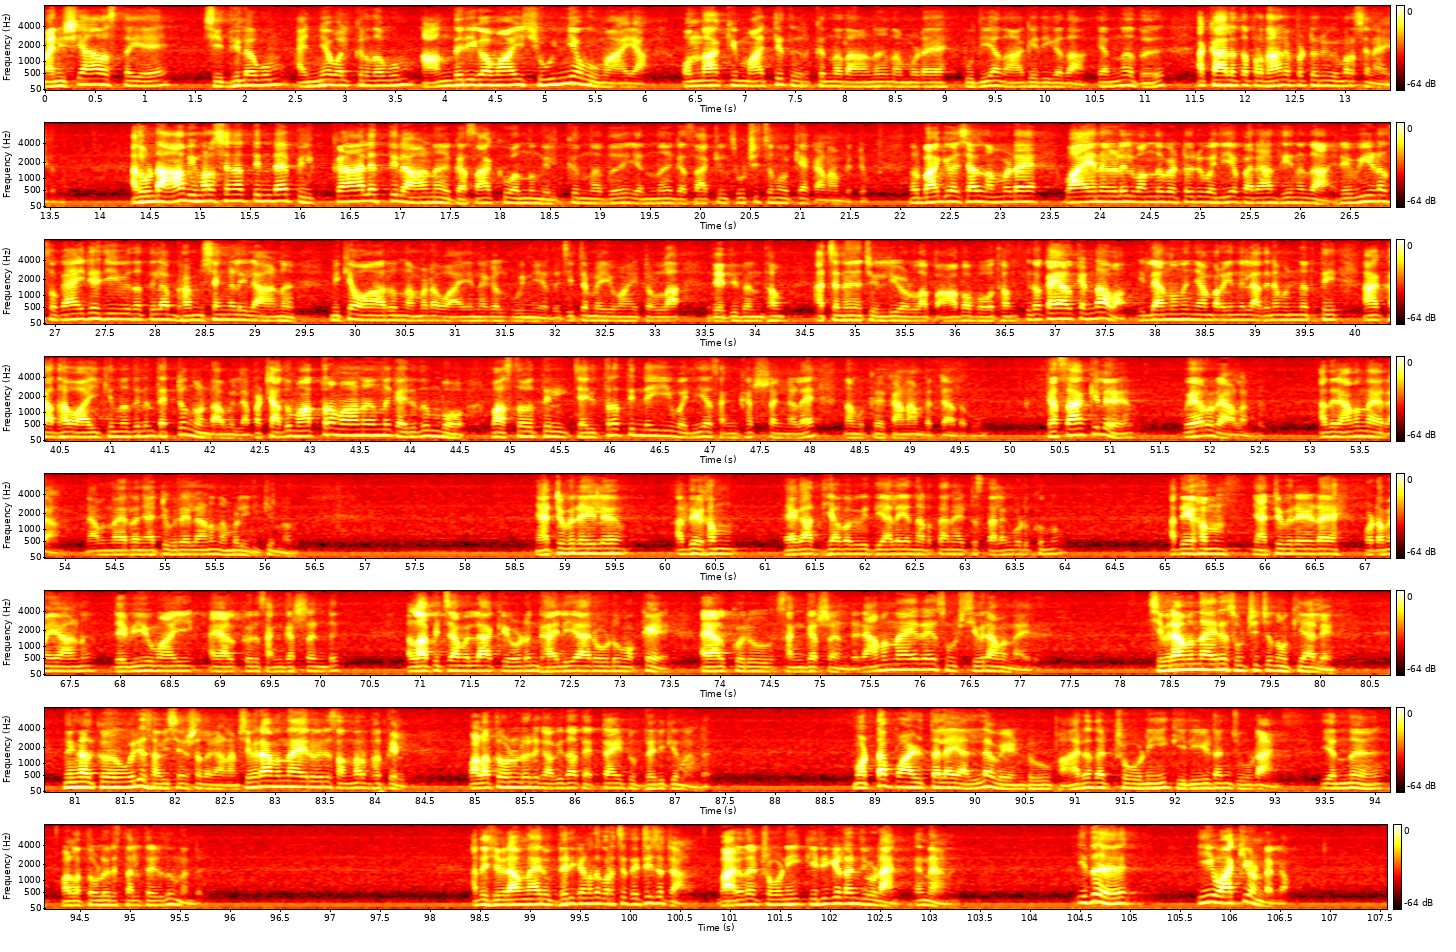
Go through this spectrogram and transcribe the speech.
മനുഷ്യാവസ്ഥയെ ശിഥിലവും അന്യവൽകൃതവും ആന്തരികമായി ശൂന്യവുമായ ഒന്നാക്കി മാറ്റി തീർക്കുന്നതാണ് നമ്മുടെ പുതിയ നാഗരികത എന്നത് അക്കാലത്തെ പ്രധാനപ്പെട്ട ഒരു വിമർശനമായിരുന്നു അതുകൊണ്ട് ആ വിമർശനത്തിന്റെ പിൽക്കാലത്തിലാണ് ഗസാക്ക് വന്ന് നിൽക്കുന്നത് എന്ന് ഗസാക്കിൽ സൂക്ഷിച്ചു നോക്കിയാൽ കാണാൻ പറ്റും. നിർഭാഗ്യവശാൽ നമ്മുടെ വായനകളിൽ വന്നുപെട്ടൊരു വലിയ പരാധീനത രവിയുടെ സ്വകാര്യ ജീവിതത്തിലെ ഭ്രംശങ്ങളിലാണ് മിക്കവാറും നമ്മുടെ വായനകൾ ഊന്നിയത്. ചിറ്റമ്മയുമായിട്ടുള്ള രതിബന്ധം അച്ഛനെ ചൊല്ലിയുള്ള പാപബോധം ഇതൊക്കെ അയാൾക്ക് ഉണ്ടാവാം ഇല്ല എന്നൊന്നും ഞാൻ പറയുന്നില്ല. അതിനെ മുൻനിർത്തി ആ കഥ വായിക്കുന്നതിലും തെറ്റൊന്നും ഉണ്ടാവില്ല. പക്ഷെ അതുമാത്രമാണ് എന്ന് കരുതുമ്പോൾ വാസ്തവത്തിൽ ചരിത്രത്തിന്റെ ഈ വലിയ സംഘർഷങ്ങളെ നമുക്ക് കാണാൻ പറ്റാതെ പോകും. ഖസാക്കിൽ വേറൊരാളുണ്ട്. അത് രാമൻ നായരാണ്. രാമൻ നായരുടെ ഞാറ്റുപുരയിലാണ് നമ്മൾ ഇരിക്കുന്നത്. ഞാറ്റുപുരയിൽ അദ്ദേഹം ഏകാധ്യാപക വിദ്യാലയം നടത്താനായിട്ട് സ്ഥലം കൊടുക്കുന്നു. അദ്ദേഹം ഞാറ്റുപുരയുടെ ഉടമയാണ്. രവിയുമായി അയാൾക്കൊരു സംഘർഷമുണ്ട്. വെള്ളാപ്പിച്ചാമല്ലാക്കയോടും ഖാലിയാരോടും ഒക്കെ അയാൾക്കൊരു സംഘർഷമുണ്ട്. രാമൻ നായരെ സൂക്ഷി ശിവരാമൻ നായർ ശിവരാമൻ നായരെ സൂക്ഷിച്ചു നോക്കിയാലേ നിങ്ങൾക്ക് ഒരു സവിശേഷത കാണാം. ശിവരാമൻ നായർ ഒരു സന്ദർഭത്തിൽ വള്ളത്തോളിന്റെ ഒരു കവിത തെറ്റായിട്ട് ഉദ്ധരിക്കുന്നുണ്ട്. മൊട്ടപ്പാഴ്ത്തലയല്ല വേണ്ടു ഭാരതക്ഷോണി കിരീടം ചൂടാൻ എന്ന് വള്ളത്തോൾ ഒരു സ്ഥലത്ത് എഴുതുന്നുണ്ട്. അത് ശിവരാമൻ നായർ ഉദ്ധരിക്കണത് കുറച്ച് തെറ്റിച്ചിട്ടാണ്. ഭാരതക്ഷോണി കിരീടം ചൂടാൻ എന്നാണ്. ഇത് ഈ വാക്യമുണ്ടല്ലോ.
